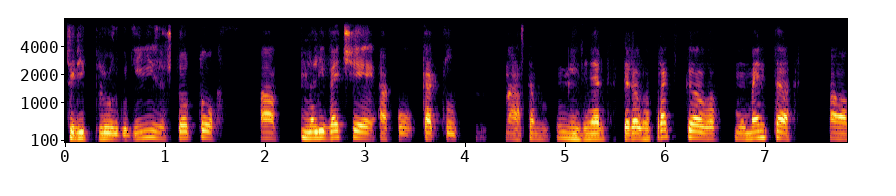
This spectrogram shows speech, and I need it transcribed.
3 плюс години, защото а, нали, вече, ако, както аз съм инженер по сериозна практика, в момента а,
